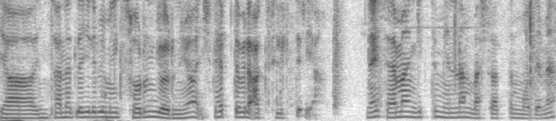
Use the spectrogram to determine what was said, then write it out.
Ya internetle ilgili bir minik sorun görünüyor. İşte hep de böyle aksiliktir ya. Neyse hemen gittim yeniden başlattım modemi.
